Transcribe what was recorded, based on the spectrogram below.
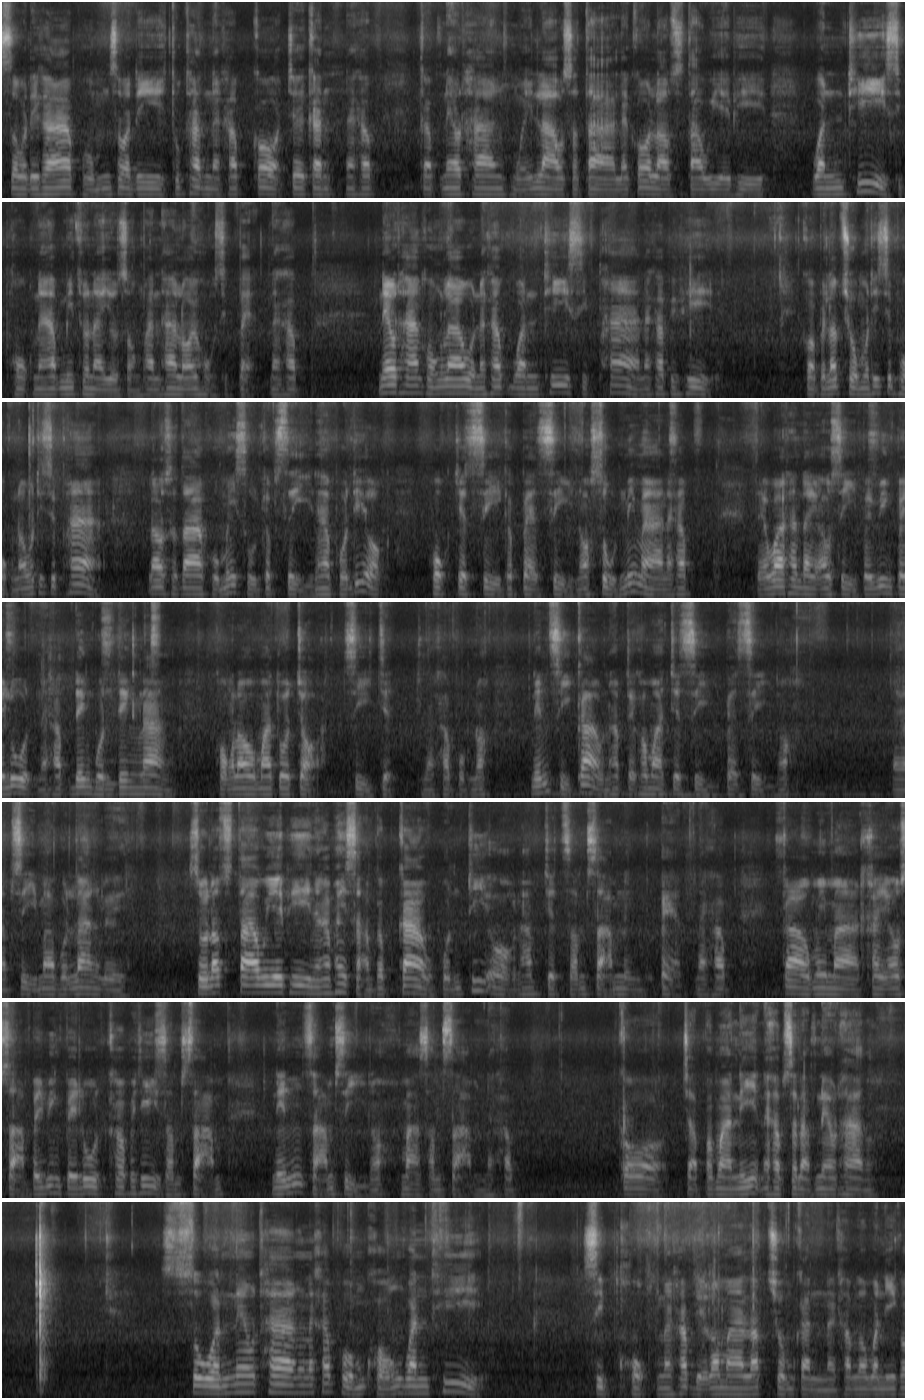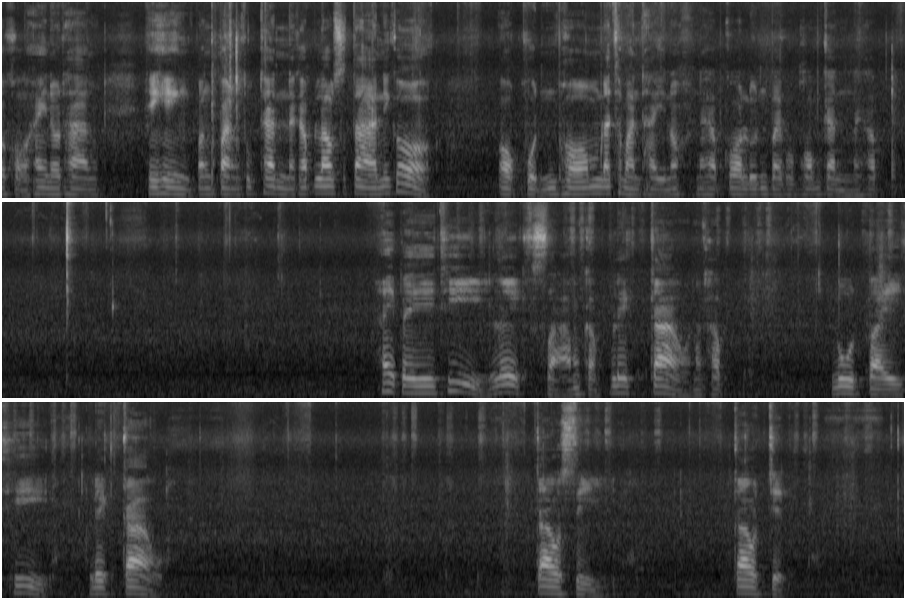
สวัสดีครับ ผมสวัสดีทุกท่านนะครับ ก็เจอกันนะครับ กับแนวทางหวยลาวสตาร์และก็ลาวสตาร์ VIP วันที่ 16 นะครับ มิถุนายน 2568 นะครับ แนวทางของเรานะครับวันที่ 15 นะครับพี่ๆก่อนไปรับชมวันที่ 16เนาะวันที่ 15ลาวสตาร์ผมไม่ศูนย์กับ 4 นะครับ ผลที่ออก 6 7 4 กับ 8 4 เนาะศูนย์ไม่มานะครับ แต่ว่าท่านใดเอา 4 ไปวิ่งไปรูดนะครับ เด้งบนเด้งล่าง ของเรามาตัวเจาะ 47 นะครับผมเนาะเน้น 49 นะครับ แต่เข้ามา 74 84 เนาะนะครับ 4 มาบนล่างเลยส่วนรับสตาร์ VIP นะครับให้ 3 กับ 9 ผลที่ออกนะครับ 7 3 3 1 8 นะครับ 9 ไม่มาใครเอา 3 ไปวิ่งไปรูดเข้าไปที่ 33 เน้น 3 4 เนาะมา 33 นะครับ ก็จะประมาณนี้นะครับสลับแนวทาง ส่วนแนวทางนะครับผมของวันที่ 16 นะครับ เดี๋ยวเรามารับชมกันนะครับแล้ววันนี้ก็ขอให้แนวทางเฮงๆ ปังๆ ทุกท่านนะครับเราสตาร์นี่ก็ออกผลพร้อมรัฐบาลไทยเนาะนะครับ ก็ลุ้นไปพร้อมๆกันนะครับ ให้ไปที่เลข 3 กับเลข 9 นะครับรูดไปที่เลข9เก้าสี่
